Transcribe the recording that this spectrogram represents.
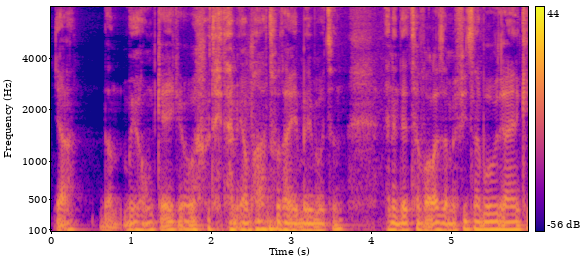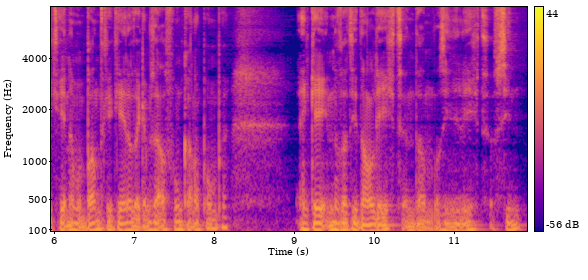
ja, dan moet je gewoon kijken hoe ik daarmee omgaat, wat je mee moet doen. En in dit geval is dat mijn fiets naar boven draaien, ik kijk naar mijn band, kijken of ik hem zelf gewoon kan oppompen. En kijken of dat hij dan leegt. En dan, als hij niet leegt, of zien,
